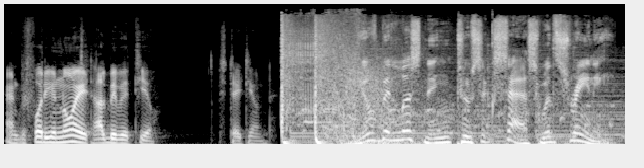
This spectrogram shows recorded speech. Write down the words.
and before you know it, I'll be with you. Stay tuned. You've been listening to Success with Srini.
